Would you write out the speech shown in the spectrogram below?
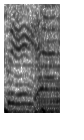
be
